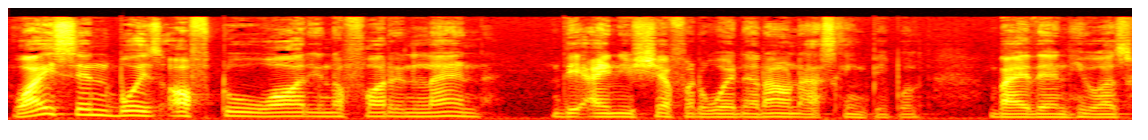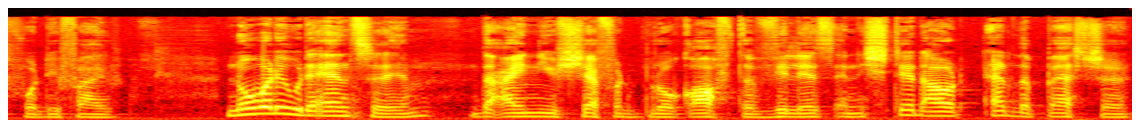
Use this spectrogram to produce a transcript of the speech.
Why send boys off to war in a foreign land? The Ainu shepherd went around asking people. By then he was 45. Nobody would answer him. The Ainu shepherd broke off the village and stayed out at the pasture,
